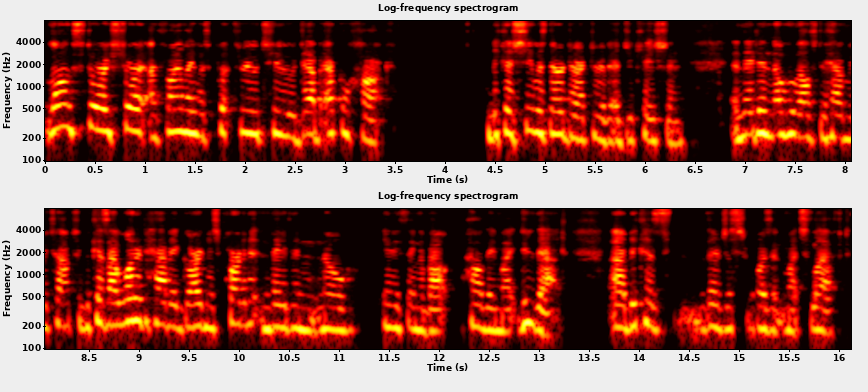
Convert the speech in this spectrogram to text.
long story short, I finally was put through to Deb Echo-Hawk because she was their director of education. And they didn't know who else to have me talk to because I wanted to have a garden as part of it and they didn't know anything about how they might do that uh, because there just wasn't much left.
